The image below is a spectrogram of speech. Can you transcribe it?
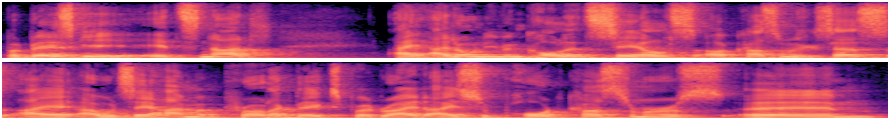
but basically, it's not. I, I don't even call it sales or customer success. I, I would say I'm a product expert, right? I support customers. Um,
